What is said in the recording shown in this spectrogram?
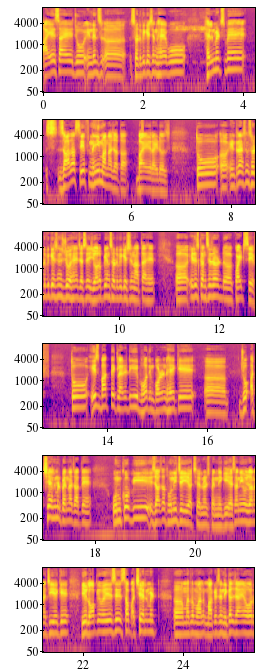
आईएसआई जो इंडियन सर्टिफिकेशन है, वो हेलमेट्स में ज़्यादा सेफ़ नहीं माना जाता बाय राइडर्स तो इंटरनेशनल सर्टिफिकेशन जो हैं, जैसे यूरोपियन सर्टिफिकेशन आता है it is considered quite safe तो इस बात पे क्लैरिटी बहुत इंपॉर्टेंट है कि जो अच्छे हेलमेट पहनना चाहते हैं, उनको भी इजाज़त होनी चाहिए अच्छे हेलमेट्स पहनने की। ऐसा नहीं हो जाना चाहिए कि ये लॉ की वजह से सब अच्छे हेलमेट मतलब मार्केट से निकल जाएँ और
